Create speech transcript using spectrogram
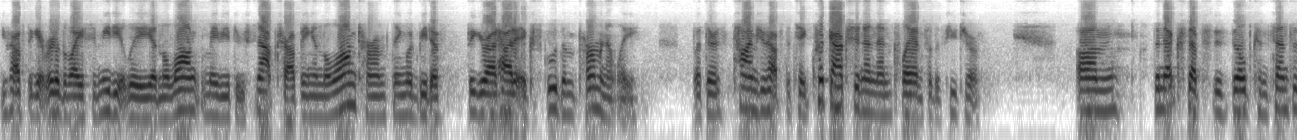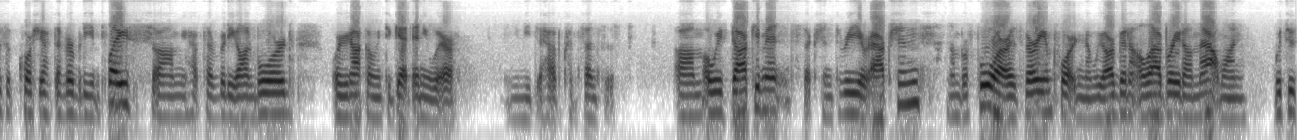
you have to get rid of the mice immediately, and the long, maybe through snap trapping, and the long-term thing would be to figure out how to exclude them permanently. But there's times you have to take quick action and then plan for the future. Um, the next step is build consensus. Of course, you have to have everybody in place. Um, you have to have everybody on board, or you're not going to get anywhere. You need to have consensus. Um, always document section three, your actions. Number four is very important, and we are going to elaborate on that one, which is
